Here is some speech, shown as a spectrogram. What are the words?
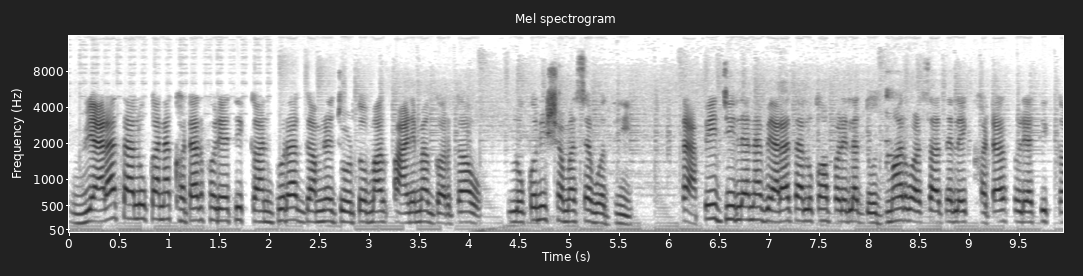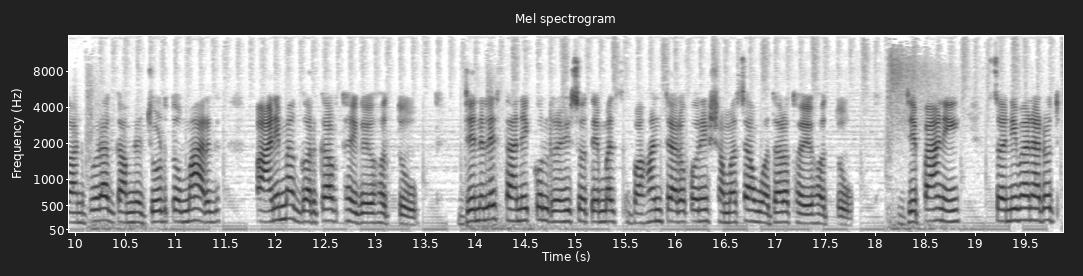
વ્યારા તાલુકાના ખટાર ફળિયાથી કાનપુરા ગામને જોડતો માર્ગ પાણીમાં ગરકાવો. લોકોની સમસ્યા વધી. તાપી જિલ્લાના વ્યારા તાલુકામાં પડેલા ધોધમાર વરસાદને લઈ ખટાર ફળિયાથી કાનપુરા ગામને જોડતો માર્ગ પાણીમાં ગરકાવ થઈ ગયો હતો. જેને લઈ સ્થાનિકો રહીશો તેમજ વાહન ચાલકોની સમસ્યામાં વધારો થયો હતો. જે પાણી શનિવારના રોજ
